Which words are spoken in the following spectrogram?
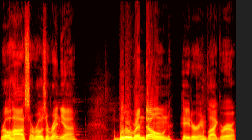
Rojas, a Rosarena, a Blue Rendon, Hader, and Vlad Guerrero.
